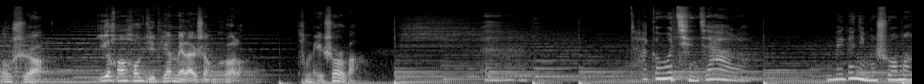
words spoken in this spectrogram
老师，啊一航好几天没来上课了，他没事儿吧？我请假了，没跟你们说吗？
